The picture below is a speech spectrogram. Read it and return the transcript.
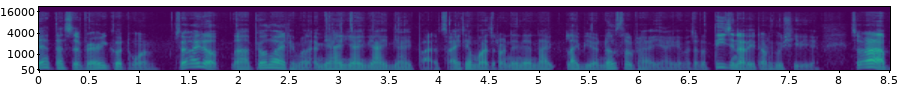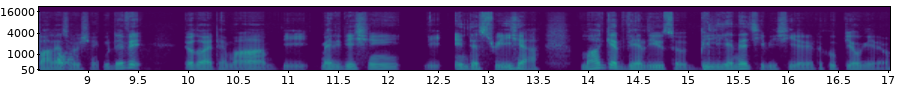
Yeah that's a very good one so အဲ့တော့အာပြောသွားတဲ့အထက်မှာလည်းအများကြီးအများကြီးအများကြီးပါတယ်ဆိုအဲ့ထက်မှာကျွန်တော်နည်းနည်းလိုက်လိုက်ပြီးတော့ notes လုပ်ထားတဲ့အရာတွေမှာကျွန်တော်သိချင်တာလေးတောက်တစ်ခုရှိသေးတယ်ဆိုတော့အဲ့ဒါဘာလဲဆိုလို့ရှိရင်ကို David ပြောသွားတဲ့အထက်မှာဒီ meditation ဒီ industry က market value ဆို billion နဲ့ချီပြီးရှိတယ်လို့တခုပြောခဲ့တော့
